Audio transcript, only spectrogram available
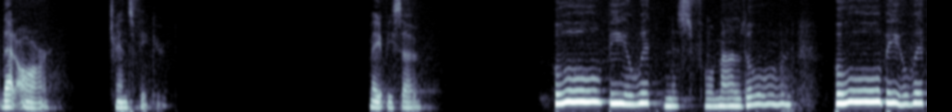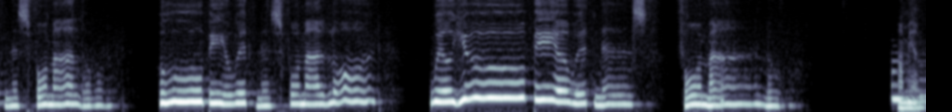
that are transfigured. May it be so. Who'll be a witness for my Lord? Who'll be a witness for my Lord? Who'll be a witness for my Lord? Will you be a witness for my Lord? Amen.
